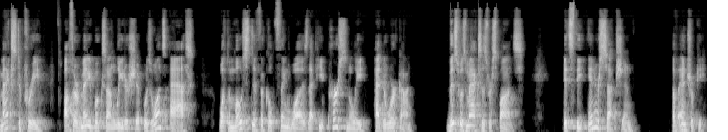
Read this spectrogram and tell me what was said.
Max De Pree, author of many books on leadership, was once asked what the most difficult thing was that he personally had to work on. This was Max's response. It's the interception of entropy.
